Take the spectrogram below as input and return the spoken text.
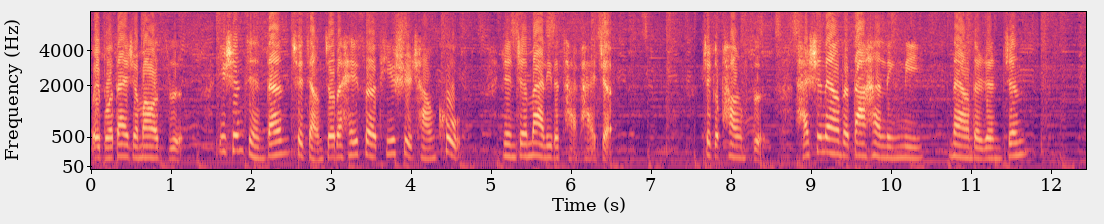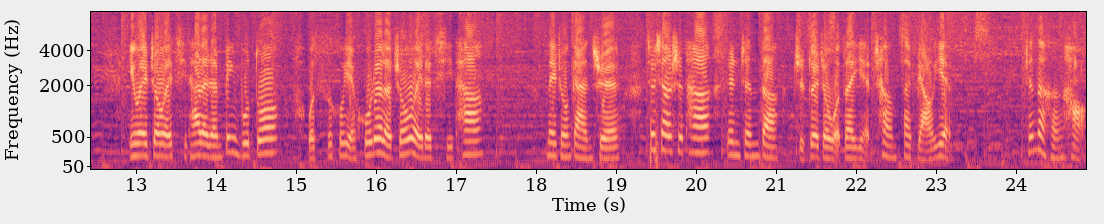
韦伯戴着帽子，一身简单却讲究的黑色 T 恤长裤，认真卖力地彩排着。这个胖子还是那样的大汗淋漓，那样的认真。因为周围其他的人并不多，我似乎也忽略了周围的其他。那种感觉就像是他认真的只对着我在演唱，在表演，真的很好。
